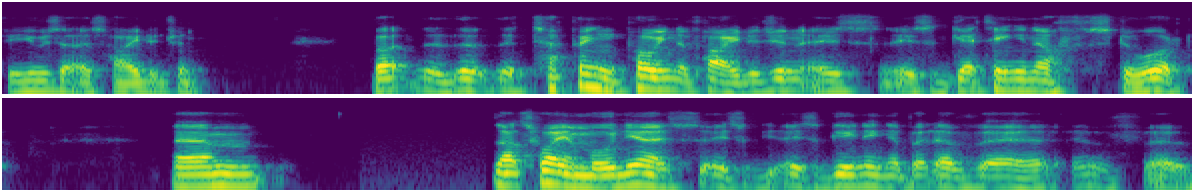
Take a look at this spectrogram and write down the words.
to use it as hydrogen. But the, the, the tipping point of hydrogen is, is getting enough stored. Um, that's why ammonia is, is, is gaining a bit of, uh, of uh,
